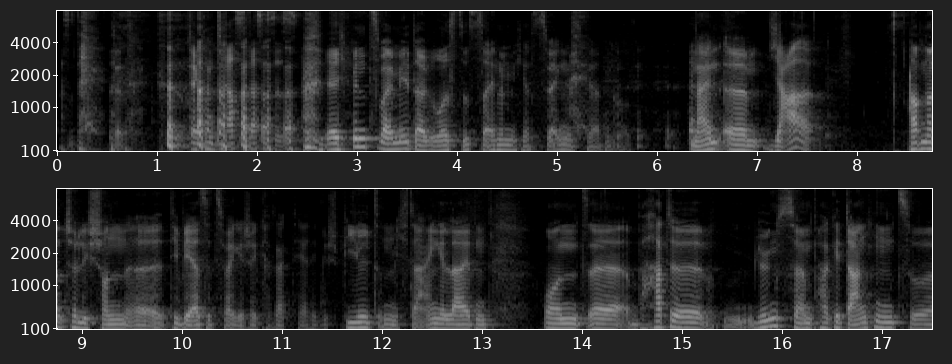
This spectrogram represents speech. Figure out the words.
Das ist das, der Kontrast, das ist es. Ja, ich bin zwei Meter groß, das zeichnet mich als Zwergenexperten aus. Nein, ähm, ja, habe natürlich schon äh, diverse zwergische Charaktere gespielt und mich da eingeleitet und äh, hatte jüngst so ein paar Gedanken zur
